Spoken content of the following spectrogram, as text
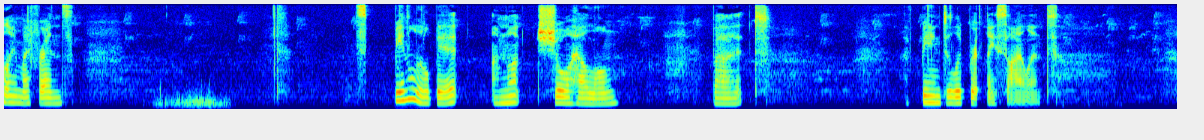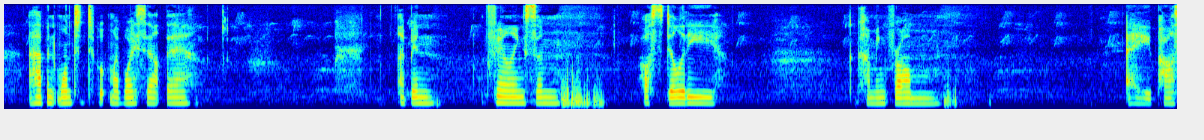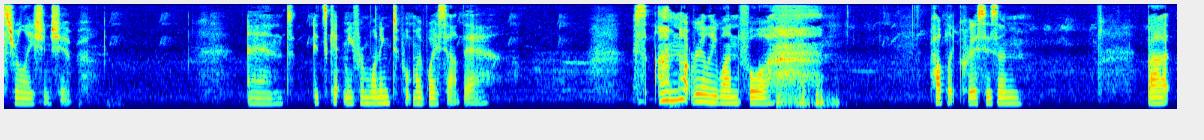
Hello, my friends. It's been a little bit. I'm not sure how long, but I've been deliberately silent. I haven't wanted to put my voice out there. I've been feeling some hostility coming from a past relationship. And it's kept me from wanting to put my voice out there. So I'm not really one for public criticism, but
